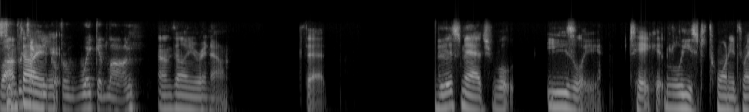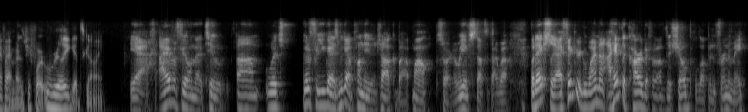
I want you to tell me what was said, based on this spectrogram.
Well, I'm Super telling technical you- for wicked long. I'm telling you right now that this match will easily take at least 20 to 25 minutes before it really gets going. Yeah, I have a feeling that too. Um, which good for you guys. We got plenty to talk about. Well, sort of. We have stuff to talk about. But actually, I figured why not? I have the card of, of the show pulled up in front of me.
